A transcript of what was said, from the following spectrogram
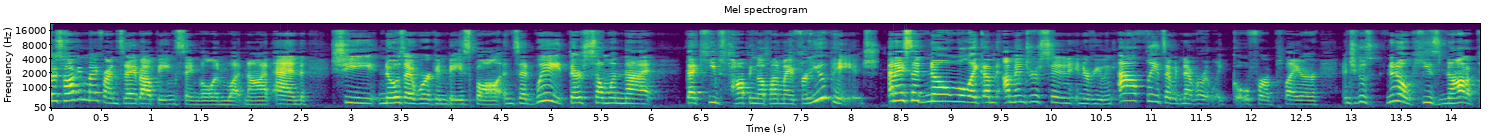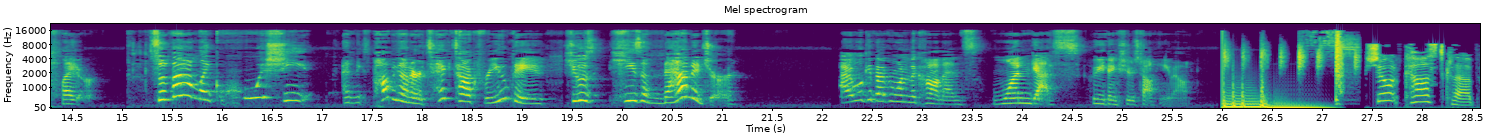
I was talking to my friend today about being single and whatnot, and she knows I work in baseball and said, wait, there's someone that that keeps popping up on my for you page. And I said, no, well, like I'm, I'm interested in interviewing athletes. I would never like go for a player. And she goes, no, no, he's not a player. So then I'm like, who is she? And he's popping on her TikTok for you page. She goes, he's a manager. I will give everyone in the comments one guess who you think she was talking about. Short Cast Club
